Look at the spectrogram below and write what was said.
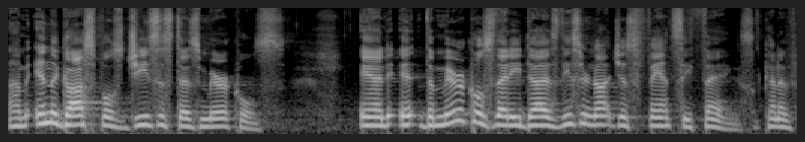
Um, in the Gospels, Jesus does miracles. And it, the miracles that he does, these are not just fancy things, kind of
